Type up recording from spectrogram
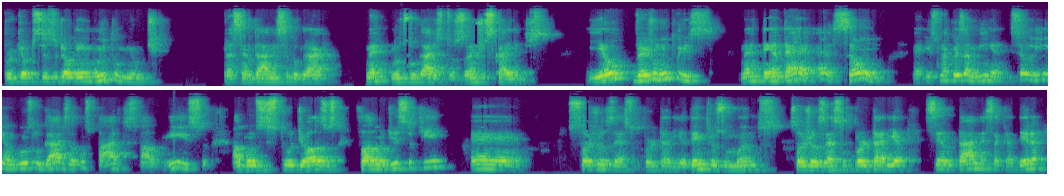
Porque eu preciso de alguém muito humilde para sentar nesse lugar né, nos lugares dos anjos caídos. E eu vejo muito isso, né? Tem até é, são é, isso não é coisa minha. Isso eu li em alguns lugares, alguns padres falam isso, alguns estudiosos falam disso que é, só José suportaria, dentre os humanos, só José suportaria sentar nessa cadeira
